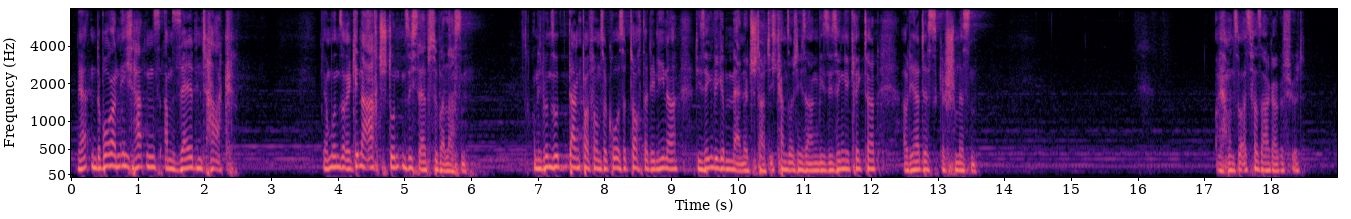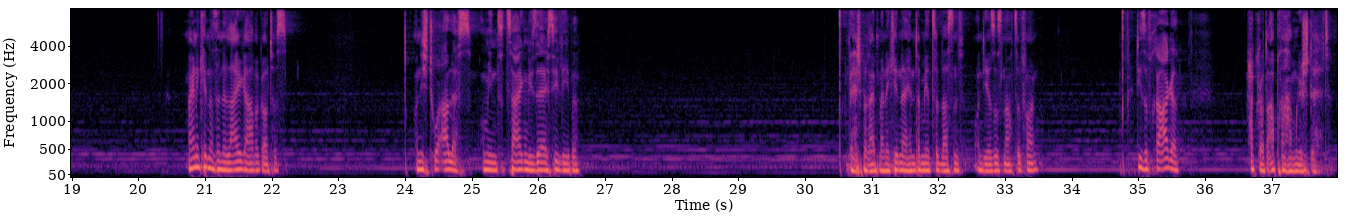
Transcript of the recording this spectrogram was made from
Wir hatten, Deborah und ich hatten es am selben Tag. Wir haben unsere Kinder acht Stunden sich selbst überlassen. Und ich bin so dankbar für unsere große Tochter, die Lina, die es irgendwie gemanagt hat. Ich kann es euch nicht sagen, wie sie es hingekriegt hat, aber die hat es geschmissen. Und wir haben uns so als Versager gefühlt. Meine Kinder sind eine Leihgabe Gottes. Und ich tue alles, um ihnen zu zeigen, wie sehr ich sie liebe. Wäre ich bereit, meine Kinder hinter mir zu lassen und Jesus nachzufolgen? Diese Frage hat Gott Abraham gestellt.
